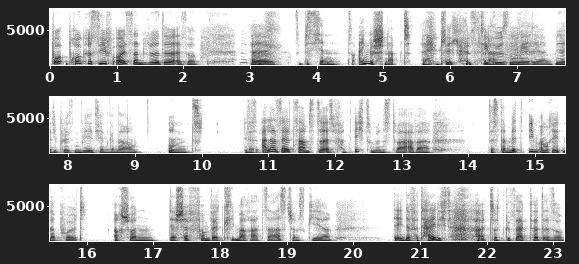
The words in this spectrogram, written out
progressiv äußern würde. Also äh, so ein bisschen so eingeschnappt eigentlich. Also, die bösen Medien. Ja, die bösen Medien, genau. Und das Allerseltsamste, also fand ich zumindest, war aber, dass da mit ihm am Rednerpult auch schon der Chef vom Weltklimarat saß, James Gear, der ihn da verteidigt hat und gesagt hat, also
